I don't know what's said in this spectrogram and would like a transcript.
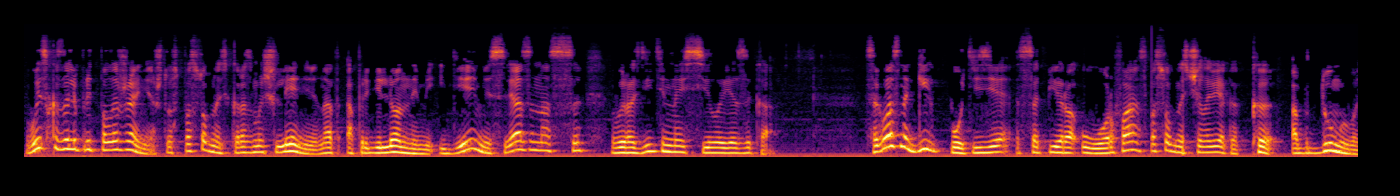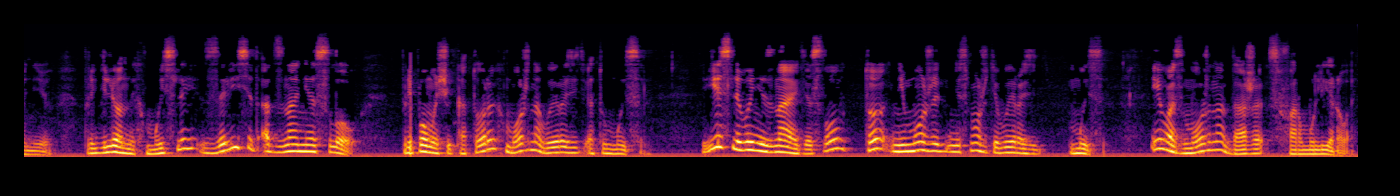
высказали предположение, что способность к размышлению над определенными идеями связана с выразительной силой языка. Согласно гипотезе Сапира Уорфа, способность человека к обдумыванию определенных мыслей зависит от знания слов, при помощи которых можно выразить эту мысль. Если вы не знаете слов, то не, может, не сможете выразить мысль и, возможно, даже сформулировать.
